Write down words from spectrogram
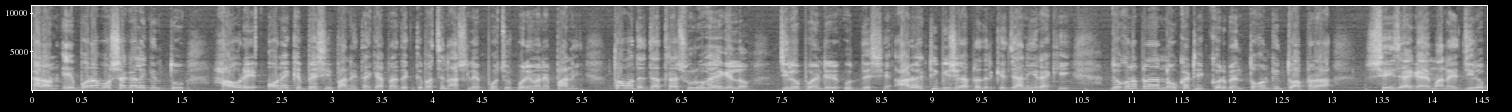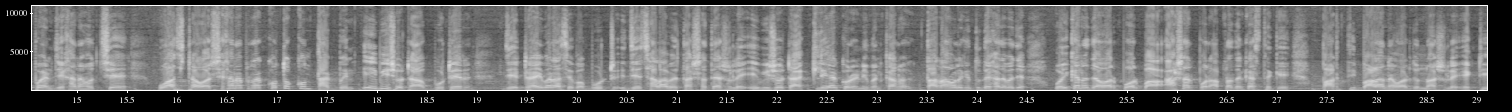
কারণ এই বড় বর্ষাকালে কিন্তু হাওরে অনেক বেশি পানি থাকে। আপনারা দেখতে পাচ্ছেন আসলে প্রচুর পরিমাণে পানি। তো আমাদের যাত্রা শুরু হয়ে গেল জিরো পয়েন্টের উদ্দেশ্যে। আরও একটি বিষয় আপনাদেরকে জানিয়ে রাখি, যখন আপনারা নৌকা ঠিক করবেন, তখন কিন্তু আপনারা সেই জায়গায় মানে জিরো পয়েন্ট যেখানে হচ্ছে ওয়াচ টাওয়ার, সেখানে আপনারা কতক্ষণ থাকবেন এই বিষয়টা বুটের যে ড্রাইভার আছে বা বুট যে চালাবে, তার সাথে আসলে এই বিষয়টা ক্লিয়ার করে নেবেন। কারণ তা না হলে কিন্তু দেখা যাবে যে ওইখানে যাওয়ার পর বা আসার পর আপনাদের কাছ থেকে বাড়তি বাড়া নেওয়ার জন্য আসলে একটি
